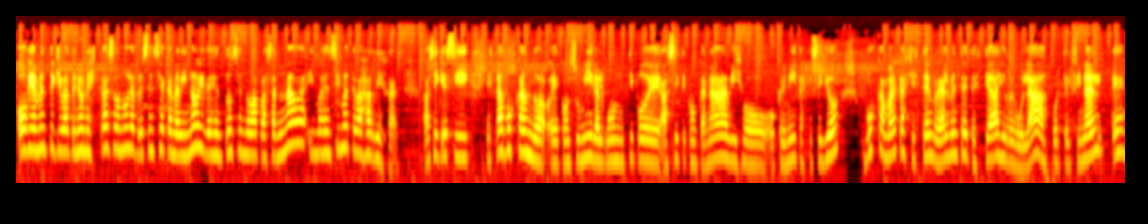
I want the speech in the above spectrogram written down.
obviamente que va a tener una escasa o nula presencia de cannabinoides, entonces no va a pasar nada y más encima te vas a arriesgar. Así que si estás buscando eh, consumir algún tipo de aceite con cannabis o, cremitas, qué sé yo, busca marcas que estén realmente testeadas y reguladas, porque al final es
